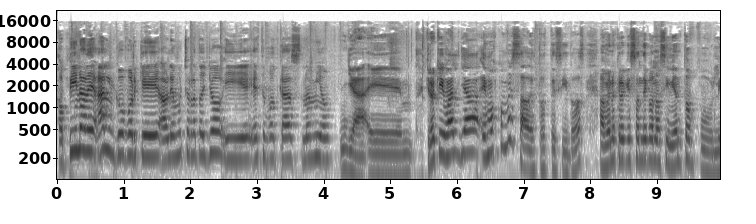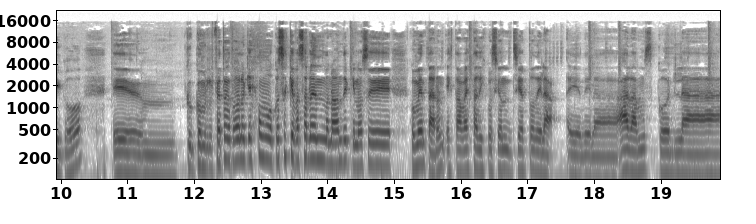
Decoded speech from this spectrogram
Opina de algo porque hablé mucho rato yo y este podcast no es mío. Ya, eh, creo que igual ya hemos conversado estos tecitos, a menos creo que son de conocimiento público, eh, con, respecto a todo lo que es como cosas que pasaron en Under que no se comentaron, estaba esta discusión, ¿cierto?, de la, eh, de la Adams con la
